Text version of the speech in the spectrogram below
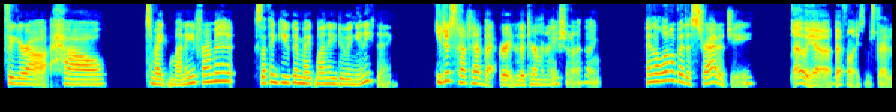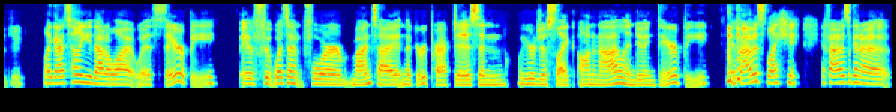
figure out how to make money from it, because I think you can make money doing anything. You just have to have that grit and determination, I think. And a little bit of strategy. Oh, yeah, definitely some strategy. Like I tell you that a lot with therapy. If it wasn't for Mindsight and the group practice and we were just like on an island doing therapy, if I was like, if I was going to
